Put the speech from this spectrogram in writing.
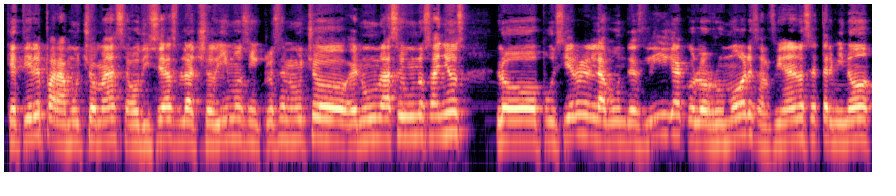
que tiene para mucho más. Odiseas Blachodimos, incluso en mucho, en un, hace unos años lo pusieron en la Bundesliga con los rumores, al final no se terminó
